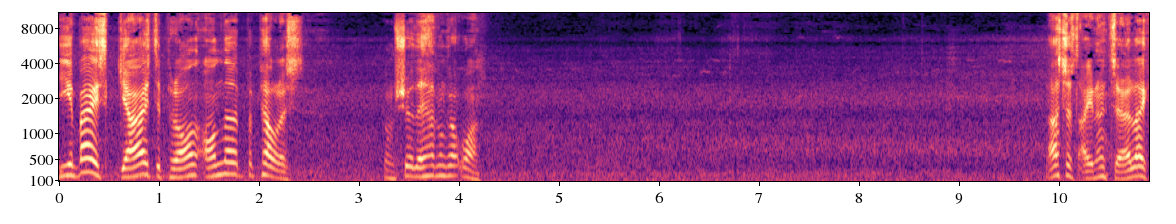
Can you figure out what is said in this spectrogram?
You can buy guys to put on on the propellers. I'm sure they haven't got one. That's just ignorance there, like.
